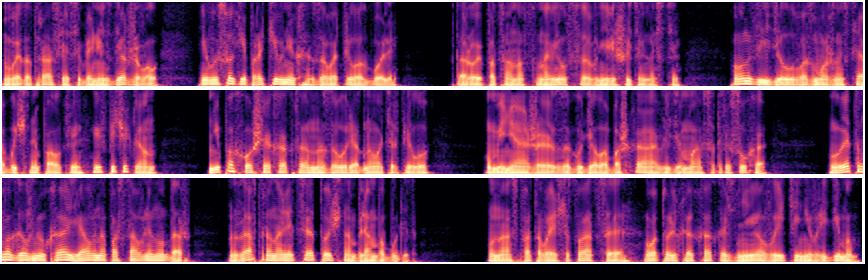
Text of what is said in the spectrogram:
В этот раз я себя не сдерживал, и высокий противник завопил от боли. Второй пацан остановился в нерешительности. Он видел возможности обычной палки и впечатлен. Не похож я как-то на заурядного терпилу. У меня же загудела башка, видимо, сотрясуха. У этого говнюка явно поставлен удар. Завтра на лице точно блямба будет. У нас патовая ситуация, вот только как из нее выйти невредимым?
